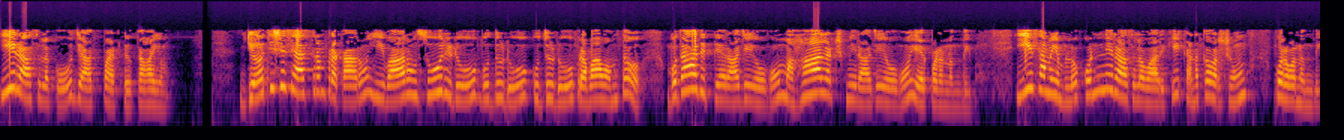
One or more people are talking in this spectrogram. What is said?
ఈ రాసులకు జాక్పాట్ ఖాయం జ్యోతిష శాస్త్రం ప్రకారం ఈ వారం సూర్యుడు బుధుడు కుజుడు ప్రభావంతో బుధాదిత్య రాజయోగం మహాలక్ష్మి రాజయోగం ఏర్పడనుంది. ఈ సమయంలో కొన్ని రాసుల వారికి కనకవర్షం కురవనుంది.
